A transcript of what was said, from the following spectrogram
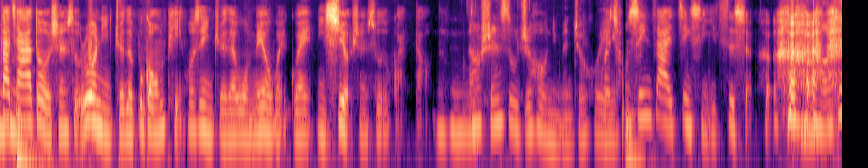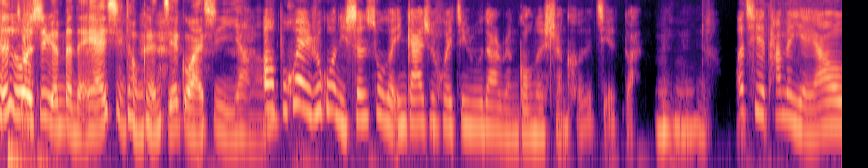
大家都有申诉。如果你觉得不公平，或是你觉得我没有违规，你是有申诉的管道。嗯、然后申诉之后，你们就会会重新再进行一次审核。嗯、可是如果是原本的 AI 系统，可能结果还是一样啊。哦，不会，如果你申诉了，应该是会进入到人工的审核的阶段。嗯嗯嗯。而且他们也要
